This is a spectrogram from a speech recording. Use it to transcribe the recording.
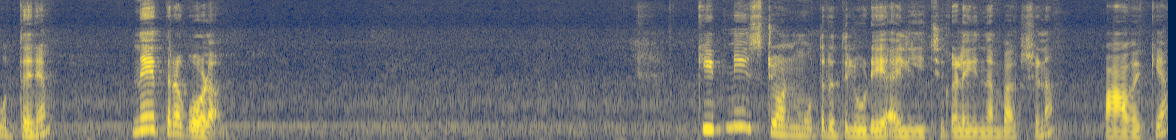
ഉത്തരം നേത്രഗോളം. കിഡ്നി സ്റ്റോൺ മൂത്രത്തിലൂടെ അലിയിച്ചു കളയുന്ന ഭക്ഷണം പാവയ്ക്ക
